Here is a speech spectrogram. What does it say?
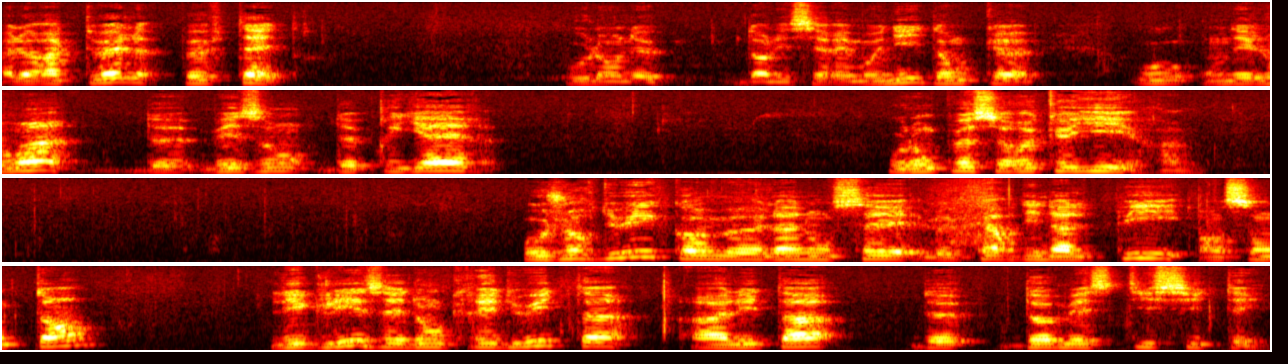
à l'heure actuelle, peuvent être, où l'on dans les cérémonies, donc euh, où on est loin de maisons de prière, où l'on peut se recueillir. Aujourd'hui, comme l'annonçait le cardinal Pi en son temps, l'Église est donc réduite à l'état de domesticité.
